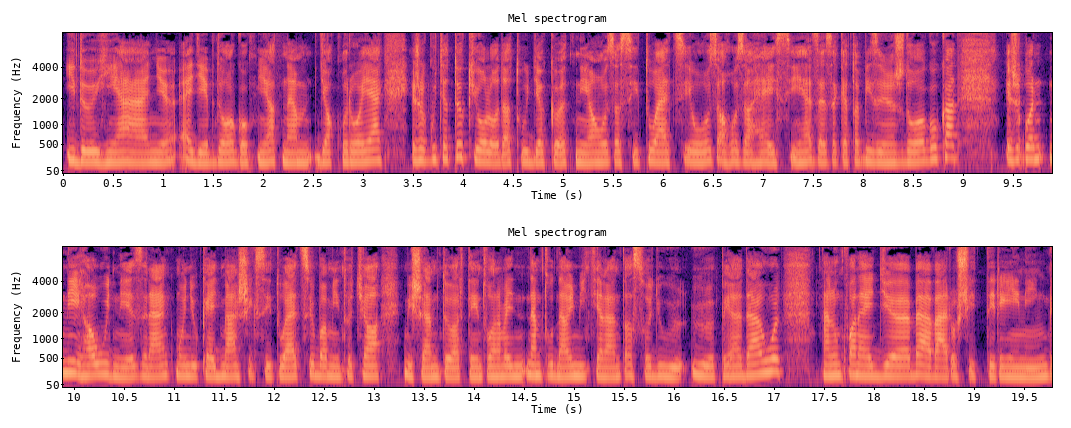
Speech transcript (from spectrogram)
időhiány, egyéb dolgok miatt nem gyakorolják, és a kutya tök jól oda tudja kötni ahhoz a szituációhoz, ahhoz a helyszínhez, helyszínhez ezeket a bizonyos dolgokat, és akkor néha úgy néz ránk mondjuk egy másik szituációban, mint hogyha mi sem történt volna, vagy nem tudná, hogy mit jelent az, hogy ül, ül például. Nálunk van egy belvárosi tréning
